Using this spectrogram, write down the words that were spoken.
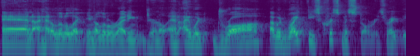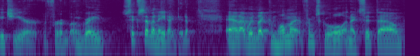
and I had a little like you know little writing journal, and I would draw, I would write these Christmas stories, right, each year for grade six, seven, eight, I did it, and I would like come home uh, from school, and I'd sit down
